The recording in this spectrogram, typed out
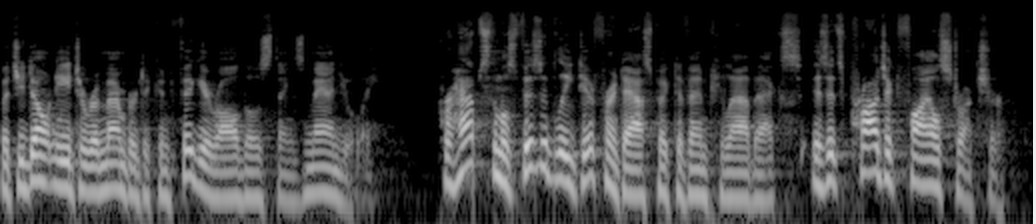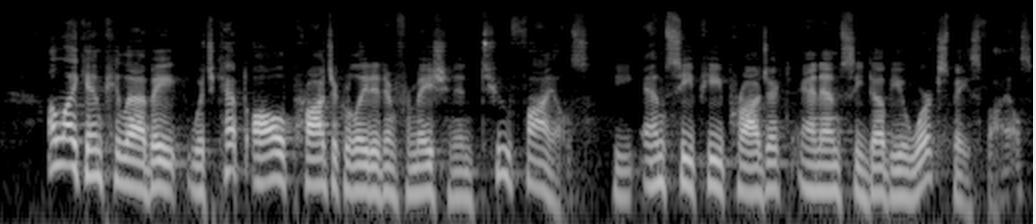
but you don't need to remember to configure all those things manually. Perhaps the most visibly different aspect of MPLAB X is its project file structure. Unlike MPLAB 8, which kept all project-related information in two files, the MCP project and MCW workspace files,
